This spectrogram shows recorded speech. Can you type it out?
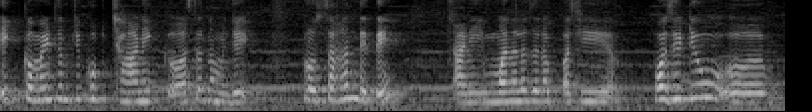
एक कमेंट तुमची खूप छान एक असतात ना म्हणजे प्रोत्साहन देते. आणि मनाला जरा अशी पॉझिटिव्ह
